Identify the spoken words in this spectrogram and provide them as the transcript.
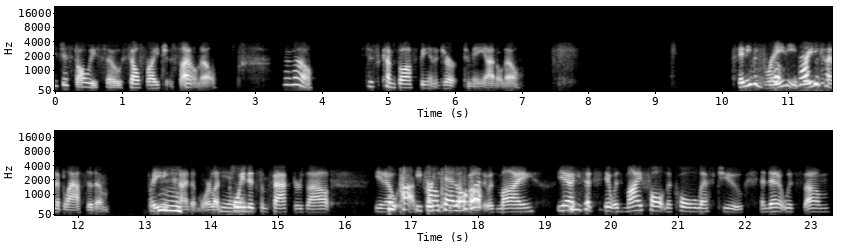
He's just always so self-righteous. I don't know. I don't know. He just comes off being a jerk to me. I don't know. And even Brady, that's Brady kind of blasted him. Brady Hmm. kind of more or less Yeah. pointed some factors out. You know, he first he said about it was my yeah, he said it was my fault Nicole left you and then it was um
